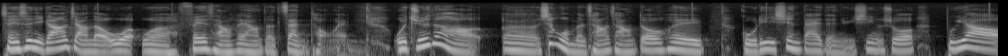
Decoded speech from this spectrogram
陈医师，你刚刚讲的，我我非常非常的赞同。哎，我觉得啊。呃，像我们常常都会鼓励现代的女性说，不要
